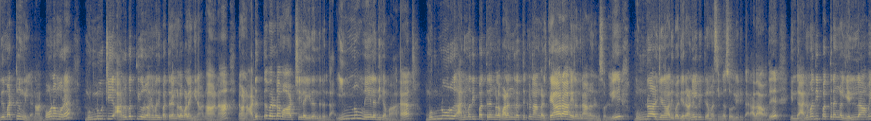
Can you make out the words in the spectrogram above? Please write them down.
இது மட்டும் இல்லை நான் போன முறை முன்னூற்றி அறுபத்தி ஒரு அனுமதி பத்திரங்களை வழங்கினான். ஆனால் நான் அடுத்த வருடம் ஆட்சியில் இருந்திருந்தா இன்னும் மேலதிகமாக முன்னூறு அனுமதி பத்திரங்களை வழங்குறதுக்கு நாங்கள் தயாராக இருந்தாங்கன்னு சொல்லி முன்னாள் ஜனாதிபதி ரணில் விக்ரமசிங்க சொல்லியிருக்கார். அதாவது இந்த அனுமதி பத்திரங்கள் எல்லாமே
